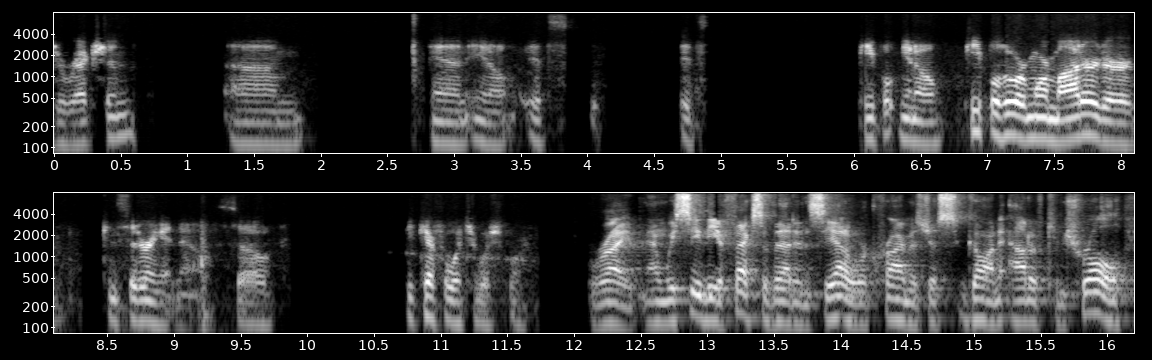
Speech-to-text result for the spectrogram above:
direction. Um, and, you know, it's, it's people, you know, people who are more moderate are considering it now. So be careful what you wish for. Right. And we see the effects of that in Seattle, where crime has just gone out of control.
